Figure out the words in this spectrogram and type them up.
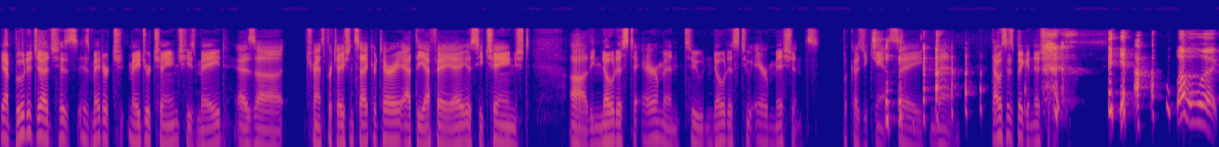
Yeah Buttigieg his his major major change he's made as a transportation secretary at the FAA is he changed uh, the notice to airmen to notice to air missions because you can't say men that was his big initiative yeah well look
